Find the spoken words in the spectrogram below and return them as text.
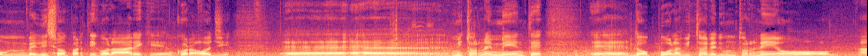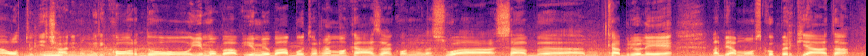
un bellissimo particolare che ancora oggi eh, eh, mi torna in mente. Eh, dopo la vittoria di un torneo a 8-10 anni, non mi ricordo, io e, mio babbo, io e mio babbo tornammo a casa con la sua sub eh, cabriolet, l'abbiamo scoperchiata.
